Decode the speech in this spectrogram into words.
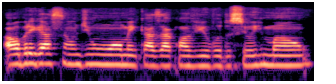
a obrigação de um homem casar com a viúva do seu irmão,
